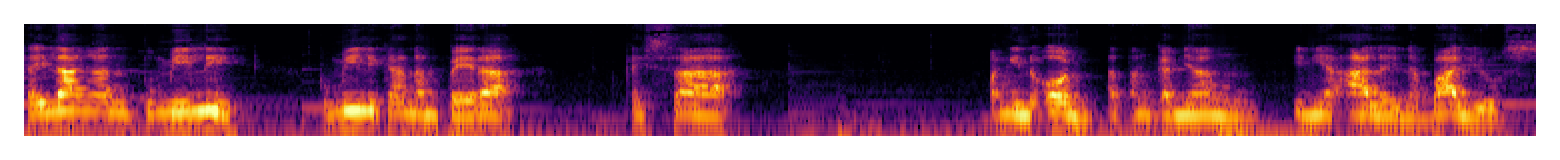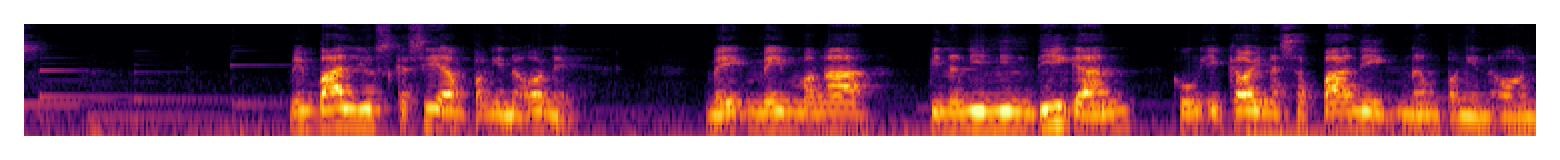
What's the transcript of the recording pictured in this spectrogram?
kailangan pumili. Pumili ka ng pera kaysa Panginoon at ang kanyang iniaalay na values. May values kasi ang Panginoon eh may, may mga pinaninindigan kung ikaw ay nasa panig ng Panginoon.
